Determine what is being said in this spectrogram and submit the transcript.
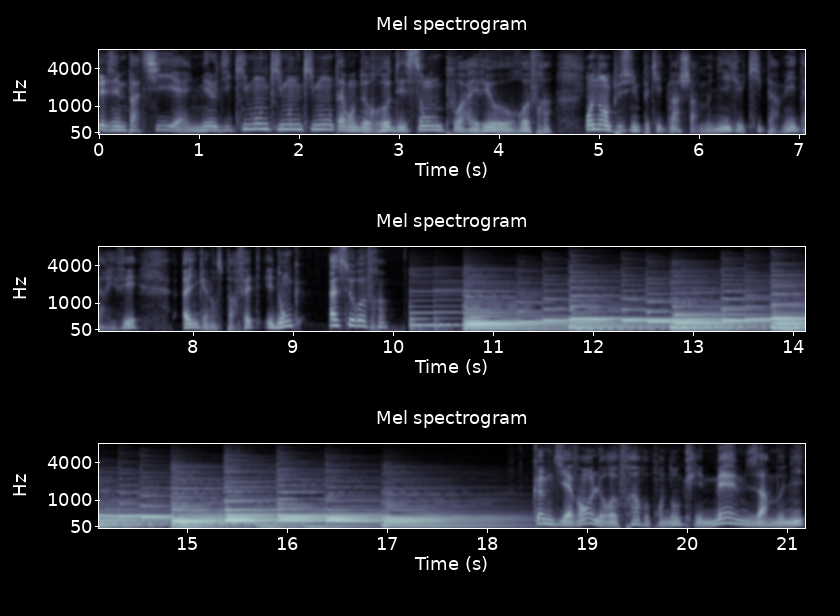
La deuxième partie a une mélodie qui monte, qui monte, qui monte avant de redescendre pour arriver au refrain. On a en plus une petite marche harmonique qui permet d'arriver à une cadence parfaite et donc à ce refrain. Comme dit avant, le refrain reprend donc les mêmes harmonies,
